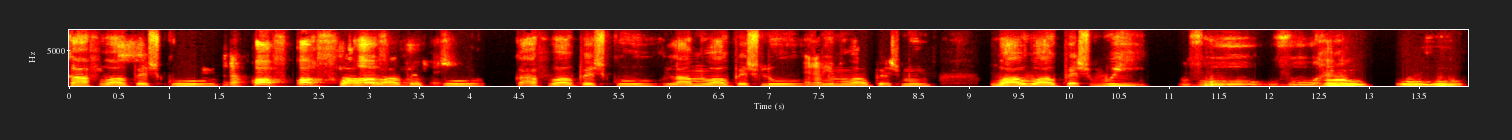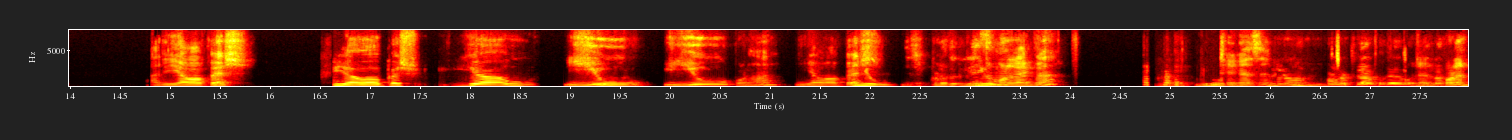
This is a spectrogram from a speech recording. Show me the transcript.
काफ वाव पेश कू अच्छा, कॉफ कॉफ कॉफ वाव पेश कू काफ वाव पेश कू लाम वाव पेश लू नीम वाव पेश मू वाव वाव पेश वी वू वू है। উ উ আর ইয়াওয়া পেশ ইয়া পেশ ইয়াউ ইউ ইউ পড়ো হ্যাঁ ইয়াওয়া ইউ ইউ মনে রাখবে? ঠিক আছে পড়েন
